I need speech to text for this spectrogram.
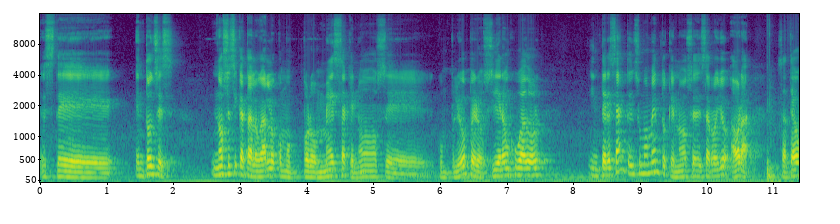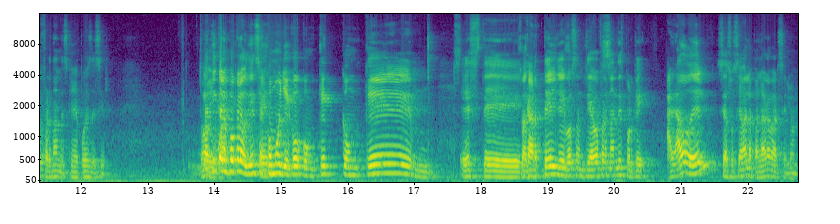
Este, entonces, no sé si catalogarlo como promesa que no se cumplió, pero sí era un jugador interesante en su momento que no se desarrolló. Ahora, Santiago Fernández, ¿qué me puedes decir? No, Platícale un poco a la audiencia Eh, cómo llegó, con qué, con qué mm, este cartel llegó Santiago Fernández, porque al lado de él se asociaba la palabra Barcelona.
